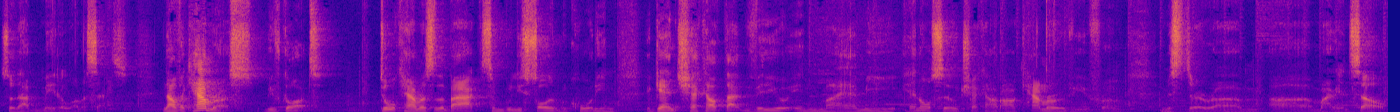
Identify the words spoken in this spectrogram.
so that made a lot of sense. Now the cameras, we've got dual cameras at the back, some really solid recording. Again, check out that video in Miami and also check out our camera review from Mr. Um, uh, Marian Sell.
